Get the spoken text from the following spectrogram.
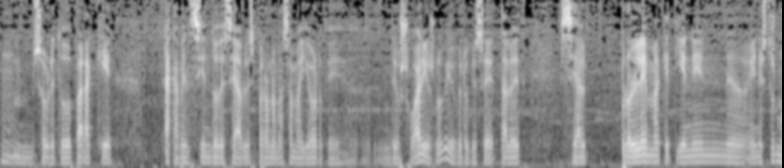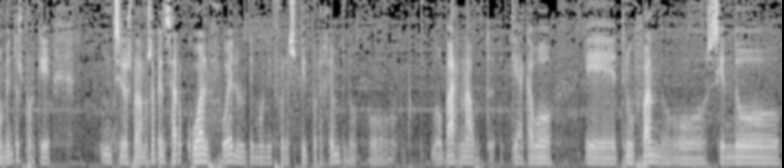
mm, sobre todo para que acaben siendo deseables para una masa mayor de, de usuarios, ¿no? Que yo creo que ese tal vez sea el problema que tienen eh, en estos momentos, porque mm, si nos paramos a pensar cuál fue el último Need for Speed, por ejemplo, o, o Burnout, que acabó eh, triunfando o siendo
